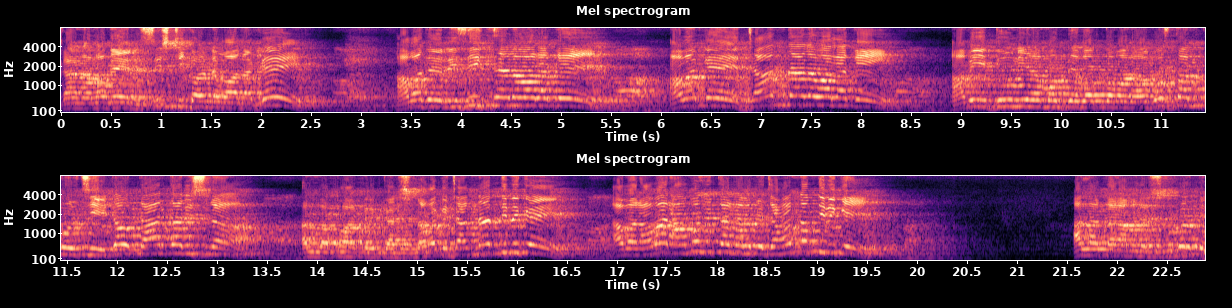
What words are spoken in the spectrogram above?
কারণ আমাদের সৃষ্টি করেনেওয়ালাকে আমাদের রিজিক দেনেওয়ালাকে আমাকে জান দেনেওয়ালাকে আমি দুনিয়ার মধ্যে বর্তমানে অবস্থান করছি, এটাও কার কারিশমা? আল্লাহ পাকের কারিশমা। আমাকে জান্নাত দিবে কে? আবার আমার আমলের কারণে আমাকে জাহান্নাম দিবে কে? আল্লাহ তাআলা আমাদের সকলকে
